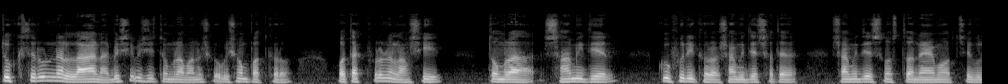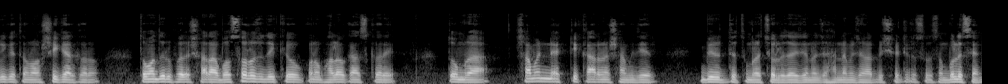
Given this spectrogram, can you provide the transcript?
তুকসেরুন্না লানা, বেশি বেশি তোমরা মানুষকে অভিসম্পাত করো। ও তাকফুরুন্না লাশির, তোমরা স্বামীদের কুফুরি করো, স্বামীদের সাথে, স্বামীদের সমস্ত ন্যায়ামত সেগুলিকে তোমরা অস্বীকার করো। তোমাদের উপরে সারা বছরও যদি কেউ কোনো ভালো কাজ করে, তোমরা সামান্য একটি কারণে স্বামীদের বিরুদ্ধে তোমরা চলে যাও। জন্য জাহান্নামে যাওয়ার বিষয়টি রসুলাম বলেছেন।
